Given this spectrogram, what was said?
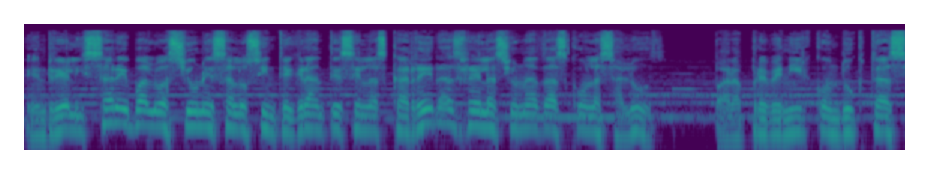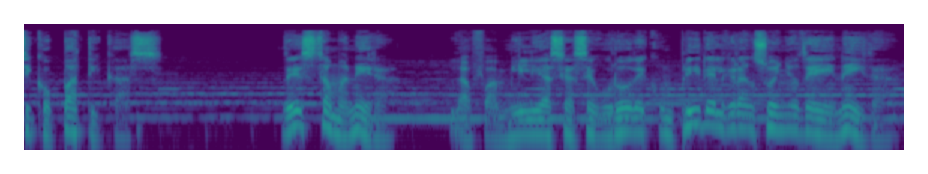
en realizar evaluaciones a los integrantes en las carreras relacionadas con la salud para prevenir conductas psicopáticas. De esta manera, la familia se aseguró de cumplir el gran sueño de Eneida,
